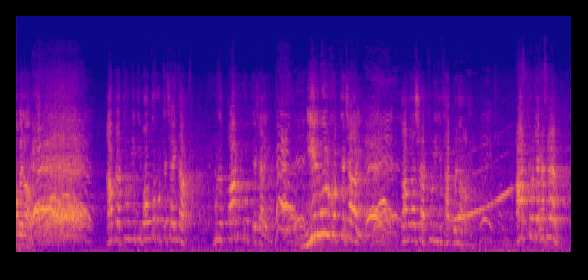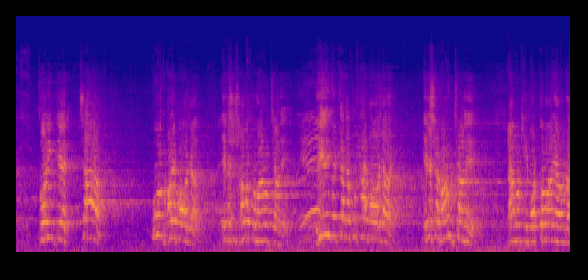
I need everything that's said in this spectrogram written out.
হবে না। আমরা দুর্নীতি বন্ধ করতে চাই না পাঠ করতে চাই, নির্মূল করতে চাই। বাংলাদেশের আর দুর্নীতি থাকবে না। আজকে দেখেছেন গরিবদের চাল কোন ঘরে পাওয়া যায়? এদেশের সমস্ত মানুষ জানে। রিলিফের টাকা কোথায় পাওয়া যায়? এদেশের মানুষ জানে। এমনকি বর্তমানে আমরা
